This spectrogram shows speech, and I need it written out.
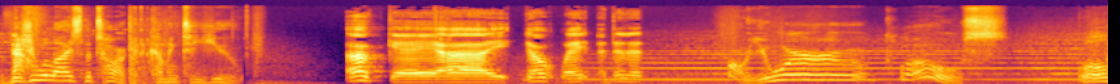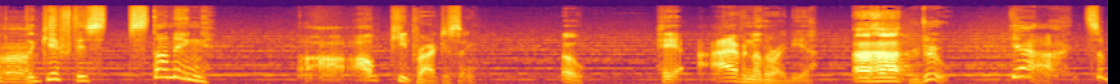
visualize the target coming to you. Okay, I. No, wait, I did it. Oh, you were close. Well, Uh. the gift is stunning. I'll keep practicing. Oh, hey, I have another idea. Uh huh. You do. Yeah, it's a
